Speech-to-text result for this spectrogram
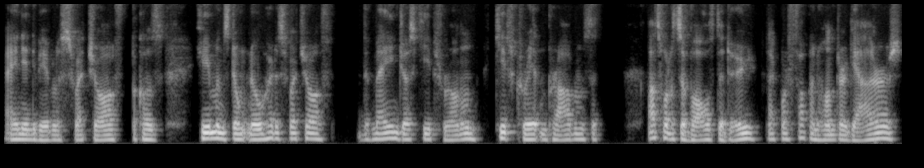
I need to be able to switch off because humans don't know how to switch off. The mind just keeps running, keeps creating problems that that's what it's evolved to do. Like we're fucking hunter gatherers.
